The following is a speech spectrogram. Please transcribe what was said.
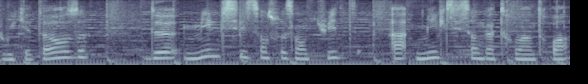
Louis XIV, de 1668 à 1683.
